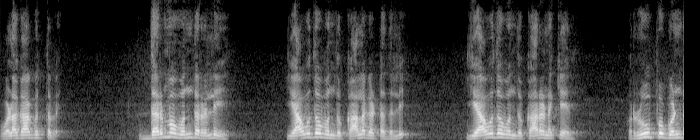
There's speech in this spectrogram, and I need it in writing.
ಒಳಗಾಗುತ್ತವೆ. ಧರ್ಮ ಒಂದರಲ್ಲಿ ಯಾವುದೋ ಒಂದು ಕಾಲಘಟ್ಟದಲ್ಲಿ ಯಾವುದೋ ಒಂದು ಕಾರಣಕ್ಕೆ ರೂಪುಗೊಂಡ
